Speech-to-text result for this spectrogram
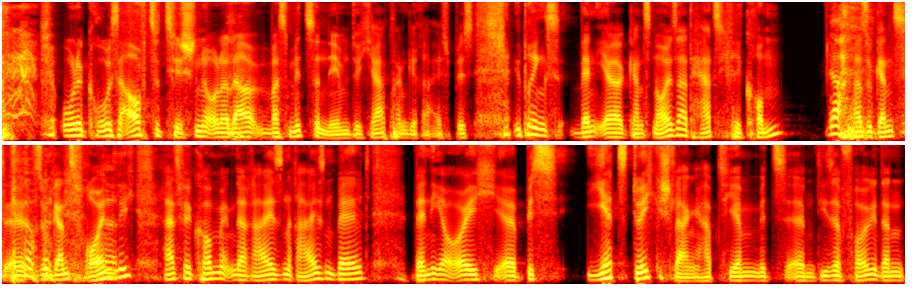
ohne groß aufzutischen oder da was mitzunehmen durch Japan gereist bist. Übrigens, wenn ihr ganz neu seid, herzlich willkommen. Ja. Also ganz, äh, so ganz freundlich. Herzlich willkommen in der Reisen-Reisen-Welt. Wenn ihr euch äh, bis jetzt durchgeschlagen habt hier mit ähm, dieser Folge, dann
